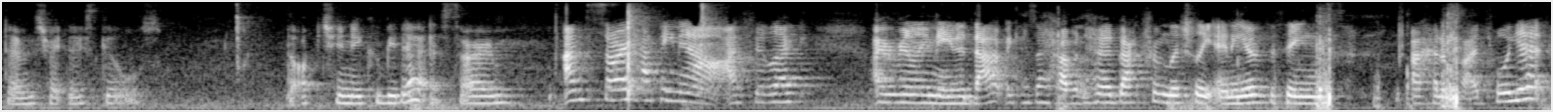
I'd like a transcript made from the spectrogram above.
demonstrate those skills the opportunity could be there. So i'm so happy now. I feel like I really needed that because I haven't heard back from literally any of the things I had applied for yet,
